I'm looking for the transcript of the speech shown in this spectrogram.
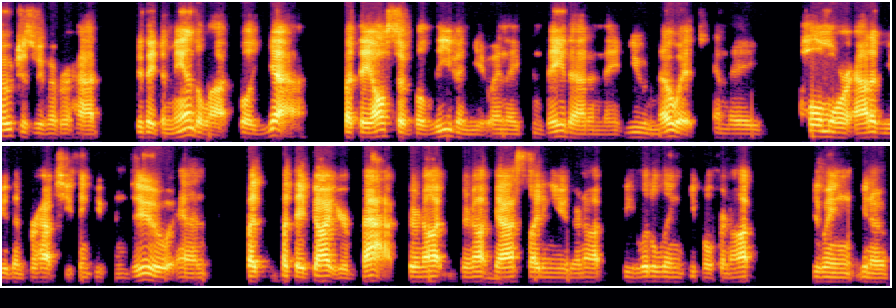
coaches we've ever had, do they demand a lot? Well, yeah, but they also believe in you and they convey that and they, you know it and they pull more out of you than perhaps you think you can do. And, but, but they've got your back. They're not, they're not gaslighting you. They're not belittling people for not doing, you know,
